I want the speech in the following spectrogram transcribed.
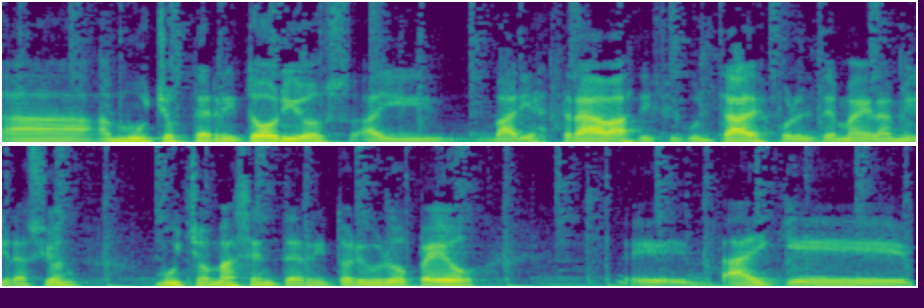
a, a, muchos territorios, hay varias trabas, dificultades por el tema de la migración, mucho más en territorio europeo. Eh, hay que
